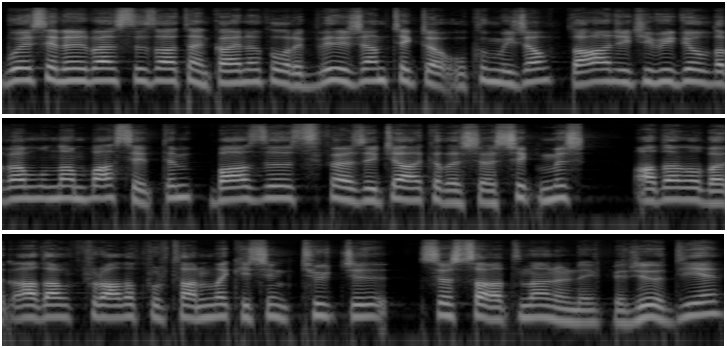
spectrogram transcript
Bu eserleri ben size zaten kaynak olarak vereceğim. Tekrar okumayacağım. Daha önceki videoda ben bundan bahsettim. Bazı süper zeki arkadaşlar çıkmış. Adam bak adam Kur'an'ı kurtarmak için Türkçe söz sanatından örnek veriyor diye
